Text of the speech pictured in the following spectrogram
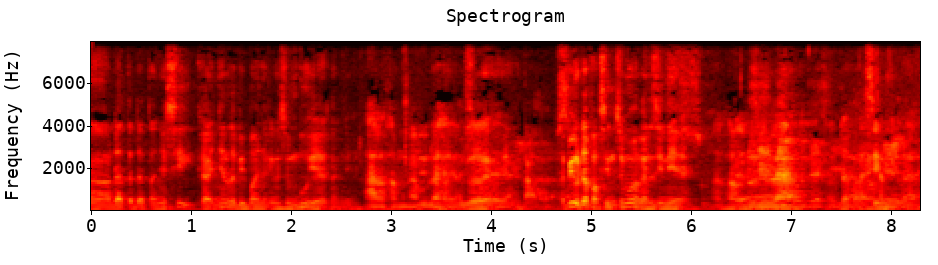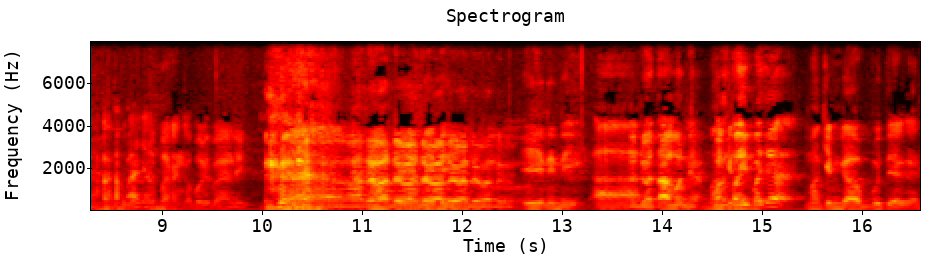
eh, data-datanya sih kayaknya lebih banyak yang sembuh ya kan ya. Alhamdulillah ya. Alhamdulillah ya. Tapi udah vaksin semua kan di sini ya? Alhamdulillah. Udah vaksin ya. Tetap aja lebaran nggak boleh balik. waduh, waduh, waduh, waduh, waduh, waduh. Ini nih ah, Udah dua tahun ya. Bang makin- Toib aja makin gabut ya kan.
